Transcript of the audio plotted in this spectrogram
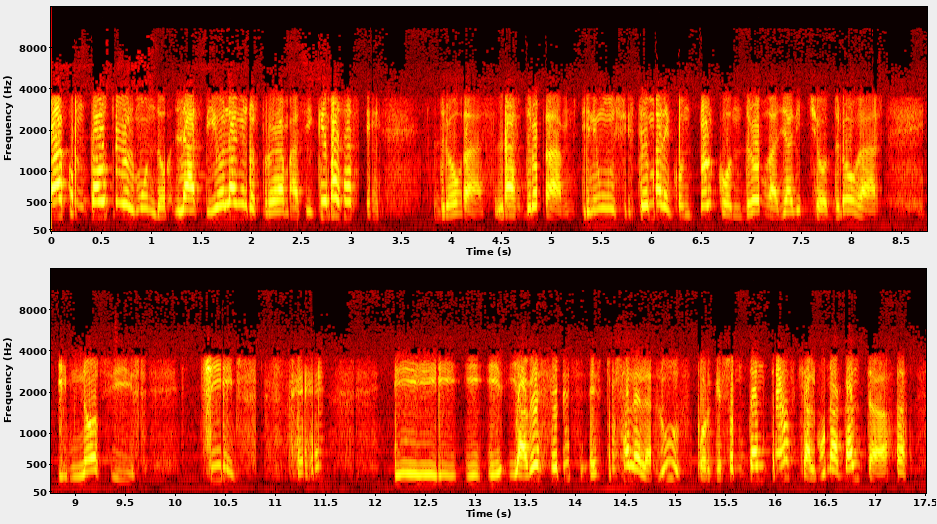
ha contado todo el mundo, las violan en los programas. ¿Y qué más hacen? Drogas, las drogas, tienen un sistema de control con drogas, ya he dicho, drogas, hipnosis, chips, y, y, y, a veces esto sale a la luz, porque son tantas que alguna canta.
